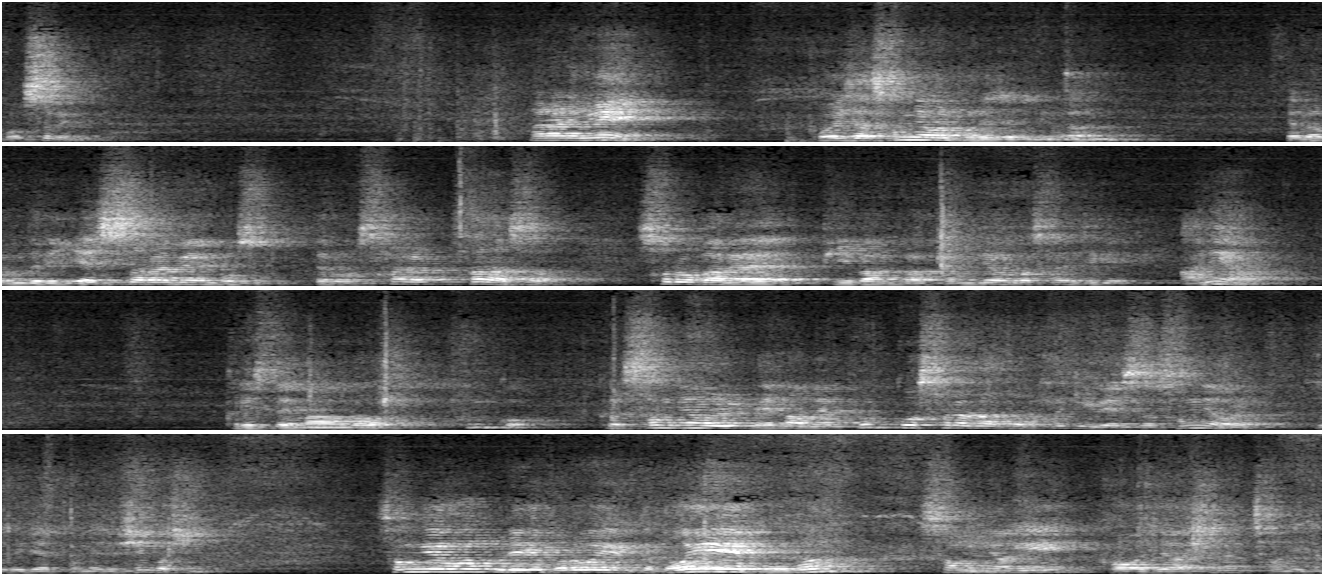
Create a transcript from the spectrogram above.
모습입니다. 하나님이 보혜사 성령을 보내준 이유는 여러분들이 옛사람의 모습대로 살, 살아서 서로 간의 비방과 경쟁으로 살지기 아니하고 그리스도의 마음으로 품고 그 성령을 내 마음에 품고 살아가도록 하기 위해서 성령을 우리에게 보내주신 것입니다. 성령은 우리에게 뭐라고 합니까? 너희의 몸은 성령이 거주하시는 전이다.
